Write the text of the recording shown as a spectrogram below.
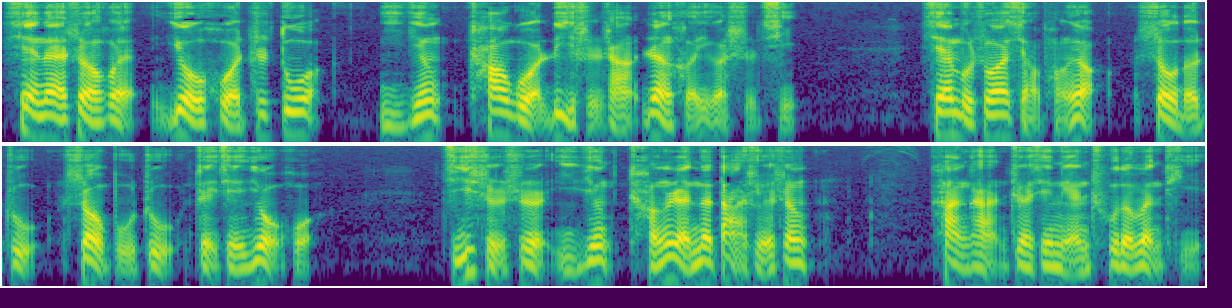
现代社会诱惑之多，已经超过历史上任何一个时期。先不说小朋友受得住受不住这些诱惑，即使是已经成人的大学生，看看这些年出的问题：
